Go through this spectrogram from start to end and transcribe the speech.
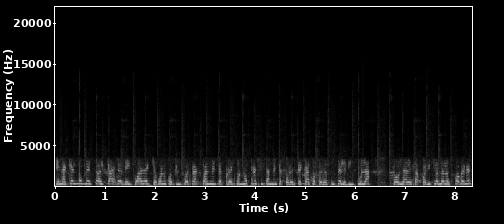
en aquel momento alcalde de Iguala y que bueno, pues se encuentra actualmente preso, no precisamente por este caso, pero sí se le vincula con la desaparición de los jóvenes,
